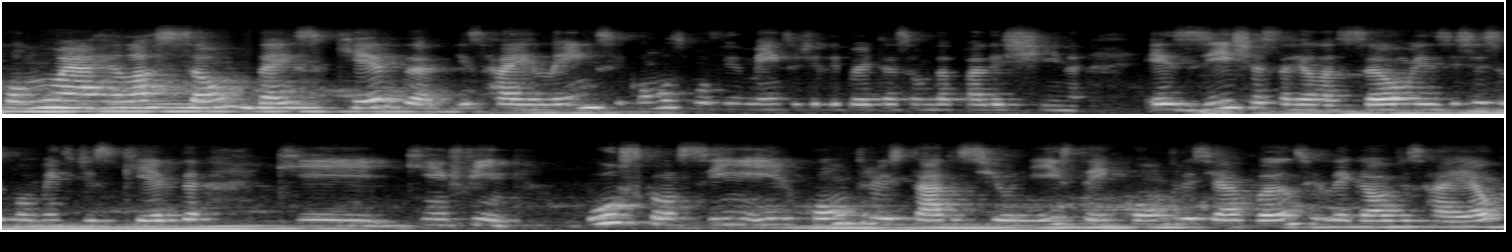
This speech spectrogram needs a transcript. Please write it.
como é a relação da esquerda israelense com os movimentos de libertação da Palestina. Existe essa relação, existe esse movimento de esquerda que, que enfim, buscam sim ir contra o Estado sionista, contra esse avanço ilegal de Israel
